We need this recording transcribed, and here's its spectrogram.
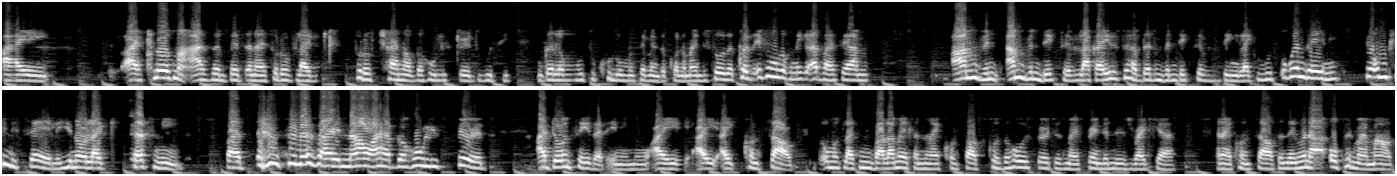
I I close my eyes a bit and I sort of like sort of channel the Holy Spirit ukuthi ngicela ukuthi ukhulume usebenze khona because if ngizokunika advice yami I'm vin- I'm vindictive. Like I used to have that vindictive thing. Like ukuthi ukwenzeni umphindisele, you know, like that's me. But as soon as I now I have the Holy Spirit, I don't say that anymore. I I, I consult. It's almost like amehlo and then I consult because the Holy Spirit is my friend and is right here. And I consult. And then when I open my mouth,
